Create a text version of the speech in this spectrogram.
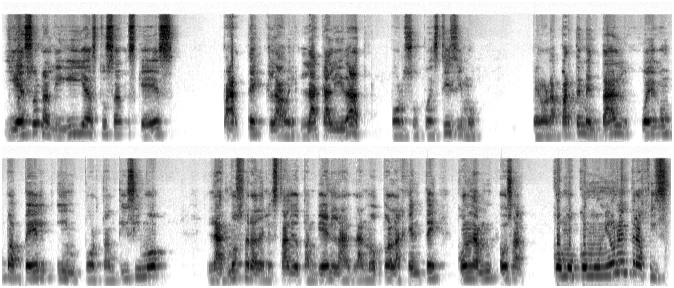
Y eso en las liguillas, tú sabes que es parte clave. La calidad, por supuestísimo, pero la parte mental juega un papel importantísimo. La atmósfera del estadio también la, la noto a la gente con la, o sea, como comunión entre afición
